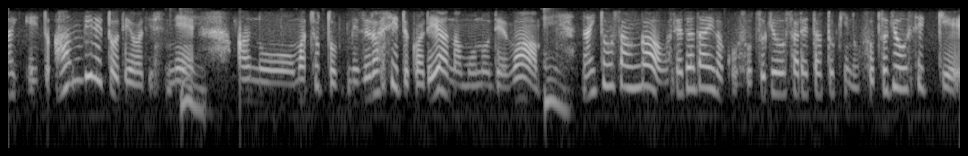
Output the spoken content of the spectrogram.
はい、えっ、ー、とアンビルトではですね、えあのまあちょっと珍しいというかレアなものでは、え内藤さんが早稲田大学を卒業された時の卒業設計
